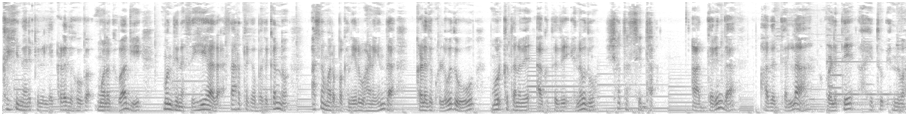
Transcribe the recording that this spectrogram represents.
ಕಹಿ ನೆನಪಿನಲ್ಲಿ ಕಳೆದು ಹೋಗುವ ಮೂಲಕವಾಗಿ ಮುಂದಿನ ಸಿಹಿಯಾದ ಸಾರ್ಥಕ ಬದುಕನ್ನು ಅಸಮರ್ಪಕ ನಿರ್ವಹಣೆಯಿಂದ ಕಳೆದುಕೊಳ್ಳುವುದು ಮೂರ್ಖತನವೇ ಆಗುತ್ತದೆ ಎನ್ನುವುದು ಶತಸಿದ್ಧ. ಆದ್ದರಿಂದ ಆದದ್ದೆಲ್ಲ ಒಳಿತೇ ಆಯಿತು ಎನ್ನುವ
